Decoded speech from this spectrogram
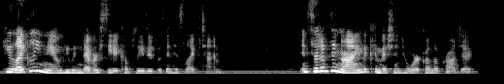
He likely knew he would never see it completed within his lifetime. Instead of denying the commission to work on the project,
